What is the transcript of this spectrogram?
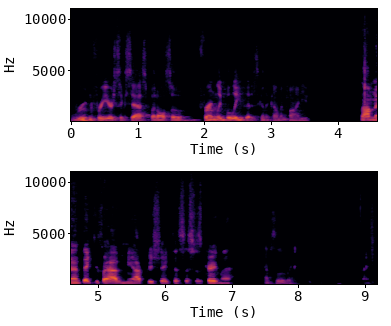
rooting for your success, but also firmly believe that it's going to come and find you. Nah, man. Thank you for having me. I appreciate this. This was great, man. Absolutely. Thanks.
